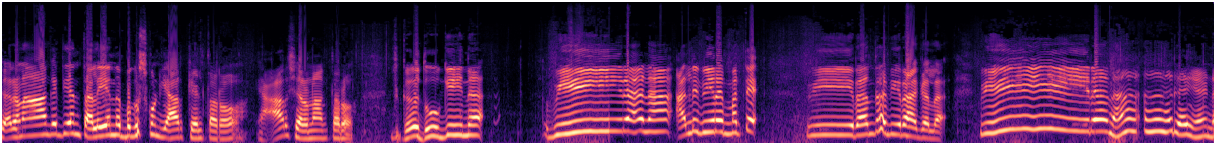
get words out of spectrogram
ಶರಣಾಗತಿ ಅಂತ ತಲೆಯನ್ನು ಬಗ್ಗಿಸ್ಕೊಂಡು ಯಾರು ಕೇಳ್ತಾರೋ, ಯಾರು ಶರಣಾಗ್ತಾರೋ, ಗದುಗಿನ ವೀರನ, ಅಲ್ಲಿ ವೀರ ಮತ್ತೆ ವೀರ ಅಂದ್ರೆ ವೀರ ಆಗಲ್ಲ ವೀರನಾರಾಯಣ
